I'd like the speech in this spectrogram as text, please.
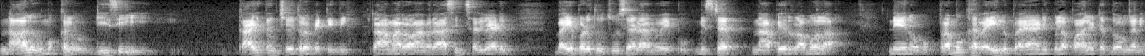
నాలుగు ముక్కలు గీసి కాగితం చేతిలో పెట్టింది. రామారావు ఆమె రాసింది చదివాడు. భయపడుతూ చూశాడు ఆమె వైపు. మిస్టర్ నా పేరు రమోలా. నేను ప్రముఖ రైలు ప్రయాణికుల పాలిట దొంగని.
